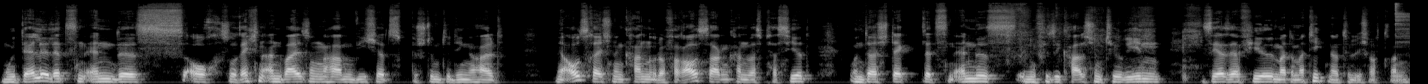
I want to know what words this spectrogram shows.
Modelle letzten Endes auch so Rechenanweisungen haben, wie ich jetzt bestimmte Dinge halt mir ausrechnen kann oder voraussagen kann, was passiert. Und da steckt letzten Endes in den physikalischen Theorien sehr, sehr viel Mathematik natürlich auch dran.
